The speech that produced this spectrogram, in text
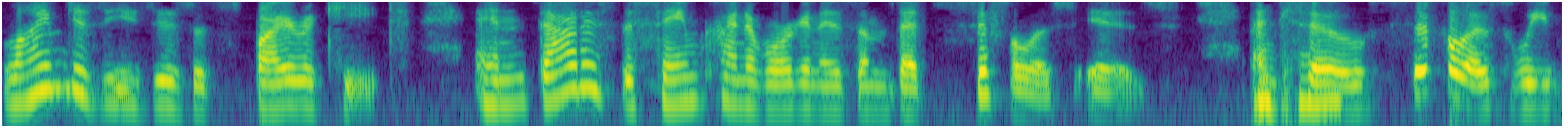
Lyme disease is a spirochete, and that is the same kind of organism that syphilis is. And okay. so syphilis, we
